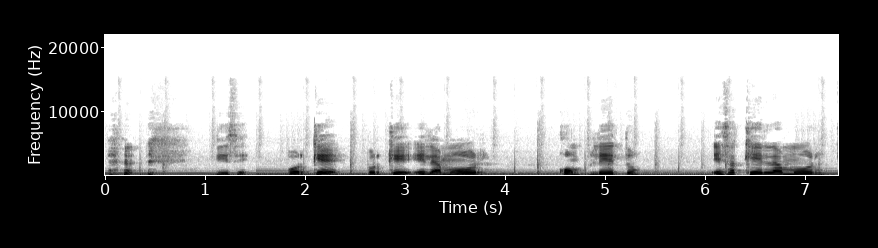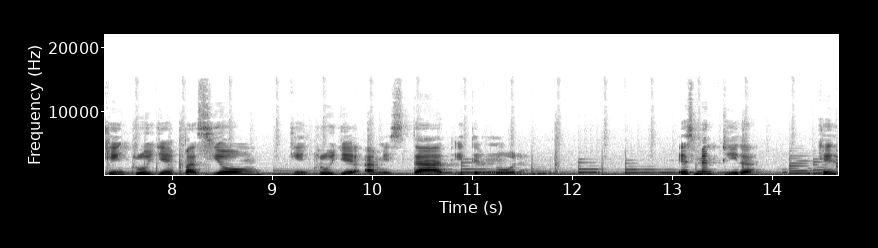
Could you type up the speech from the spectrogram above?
Dice, ¿por qué? Porque el amor completo es aquel amor que incluye pasión, que incluye amistad y ternura. Es mentira que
